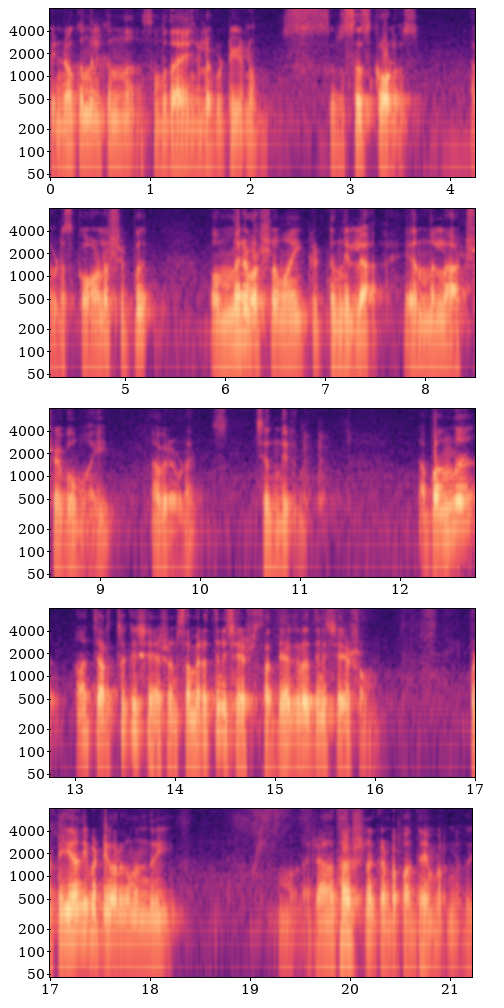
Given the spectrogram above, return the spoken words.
പിന്നോക്കം നിൽക്കുന്ന സമുദായങ്ങളിലെ കുട്ടികളും റിസർച്ച് സ്കോളേഴ്സ്. അവിടെ സ്കോളർഷിപ്പ് ഒന്നര വർഷമായി കിട്ടുന്നില്ല എന്നുള്ള ആക്ഷേപവുമായി അവരവിടെ ചെന്നിരുന്നു. അപ്പം അന്ന് ആ ചർച്ചയ്ക്ക് ശേഷം സമരത്തിന് ശേഷം സത്യാഗ്രഹത്തിന് ശേഷം പട്ടികജാതി പട്ടികവർഗ മന്ത്രി രാധാകൃഷ്ണൻ കണ്ടപ്പോൾ അദ്ദേഹം പറഞ്ഞത്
